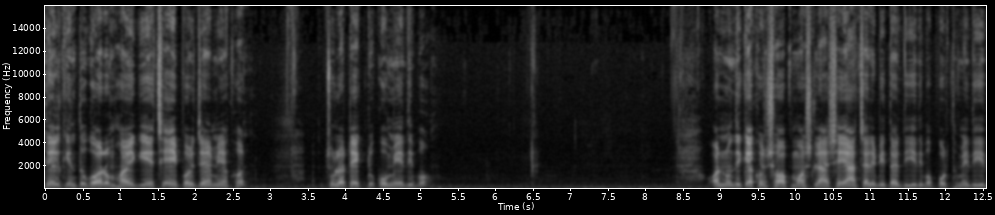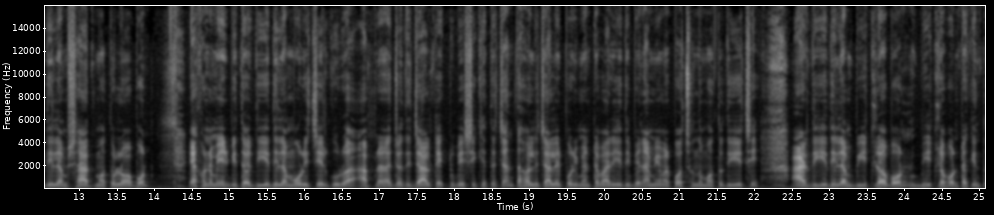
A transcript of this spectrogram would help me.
তেল কিন্তু গরম হয়ে গিয়েছে, এই পর্যায়ে আমি এখন চুলাটা একটু কমিয়ে দিব। অন্যদিকে এখন সব মশলা সেই আচারের ভিতর দিয়ে দিব। প্রথমে দিয়ে দিলাম স্বাদ মতো লবণ। এখন আমি এর ভিতর দিয়ে দিলাম মরিচের গুঁড়া। আপনারা যদি জালটা একটু বেশি খেতে চান, তাহলে জালের পরিমাণটা বাড়িয়ে দিবেন। আমি আমার পছন্দ মতো দিয়েছি। আর দিয়ে দিলাম বিট লবণ। বিট লবণটা কিন্তু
